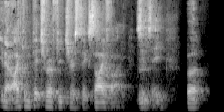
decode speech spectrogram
you know I can picture a futuristic sci-fi city, but.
